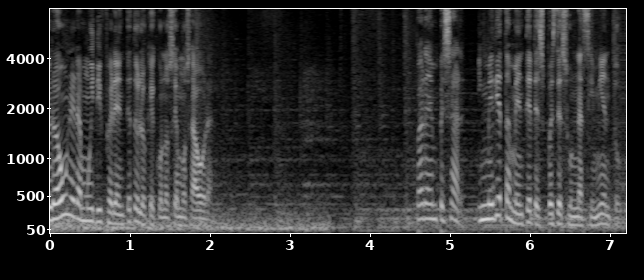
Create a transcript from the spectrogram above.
Pero aún era muy diferente de lo que conocemos ahora. Para empezar, inmediatamente después de su nacimiento,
